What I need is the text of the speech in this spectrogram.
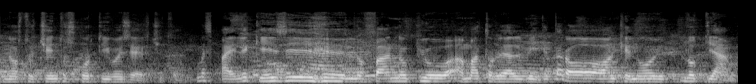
il nostro centro sportivo esercito. Ah, I lecchesi lo fanno più amatorialmente, però anche noi lottiamo.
